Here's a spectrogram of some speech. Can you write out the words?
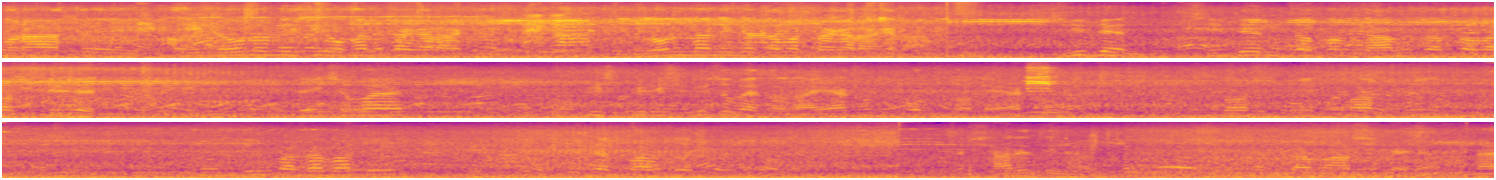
করা আছে, আমি লোনও নিয়েছি ওখানে টাকা রাখি লোন না নিলে তো আমার টাকা রাখে না। সিজন সিজন যখন দাম চলার সিজন সেই সময় বিশ তিরিশ পিসও বেচা যায়, এখন কম চলে, এখন দশ পিস, পাঁচ পিস। পাশাপাশি সিজন পাঁচ দশ পিস চলে সাড়ে তিন হাজার দাম আশি টাকা না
